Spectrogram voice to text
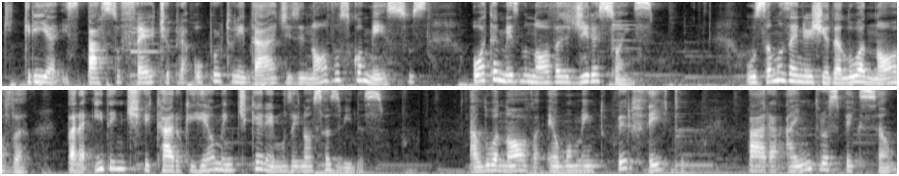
que cria espaço fértil para oportunidades e novos começos ou até mesmo novas direções. Usamos a energia da lua nova para identificar o que realmente queremos em nossas vidas. A lua nova é o momento perfeito para a introspecção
